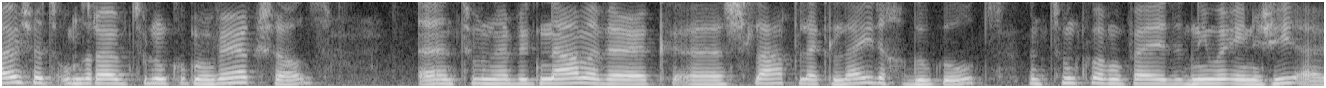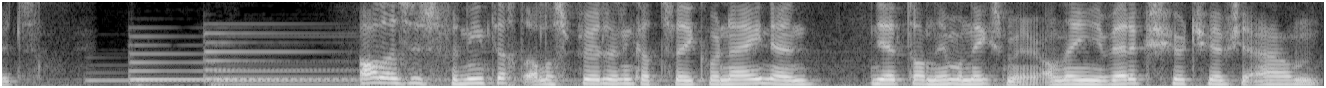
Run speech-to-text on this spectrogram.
huis werd ontruimd toen ik op mijn werk zat. En toen heb ik na mijn werk uh, slaapplek Leiden gegoogeld. En toen kwam ik bij de nieuwe energie uit. Alles is vernietigd, alle spullen. Ik had twee konijnen en je hebt dan helemaal niks meer. Alleen je werkshirtje heb je aan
